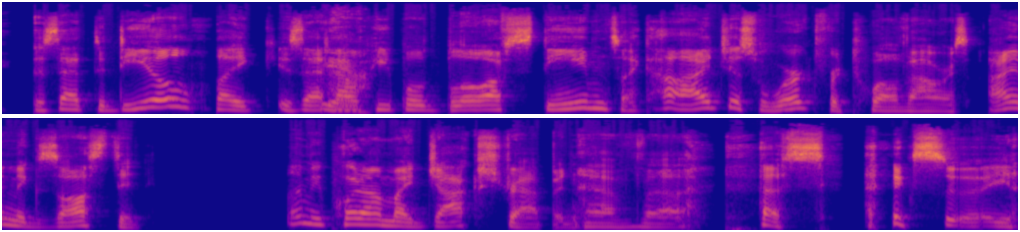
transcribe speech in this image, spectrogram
is that the deal? Like, is that yeah. how people blow off steam? It's like, oh, I just worked for 12 hours. I'm exhausted let me put on my jock strap and have, uh, have sex, you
